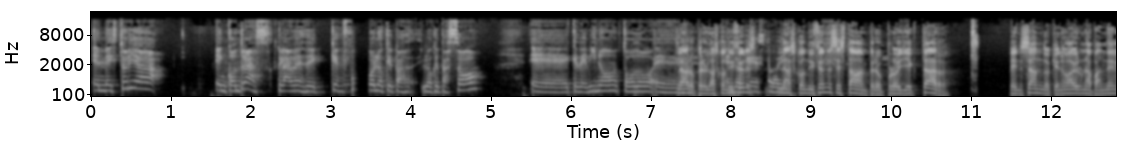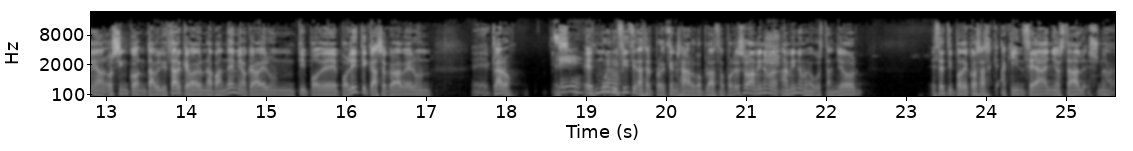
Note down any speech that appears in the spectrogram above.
en la historia encontrás claves de qué fue lo que, lo que pasó eh, que devino todo. Eh, claro, pero las condiciones, las condiciones estaban, pero proyectar pensando que no va a haber una pandemia o sin contabilizar que va a haber una pandemia o que va a haber un tipo de políticas o que va a haber un... Eh, claro, es, muy difícil hacer proyecciones a largo plazo. Por eso a mí no me, a mí no me gustan. Yo, este tipo de cosas a 15 años, tal, es una...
